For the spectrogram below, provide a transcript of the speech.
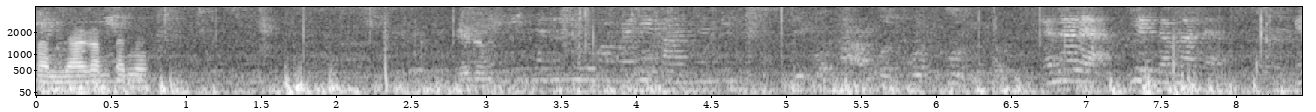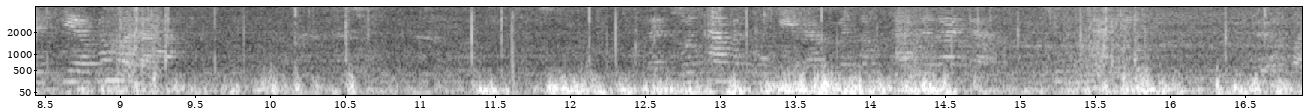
ทำยากันแป๊บนึง นั่นแหละเทียบกันนั่นแหละเอ็ดเจียวธรรมดาแต่รสชาติมันโอเคนะไม่ต้องทานก็ได้จ้ะ เอ้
